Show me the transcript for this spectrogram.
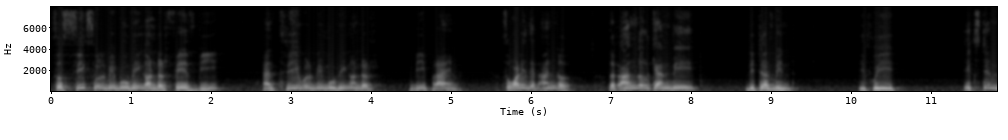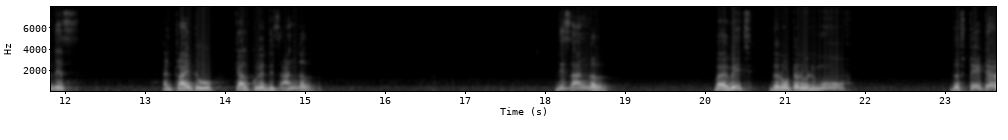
So, 6 will be moving under phase B and 3 will be moving under B prime. So, what is that angle? That angle can be determined if we extend this and try to calculate this angle. This angle by which the rotor will move, the stator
